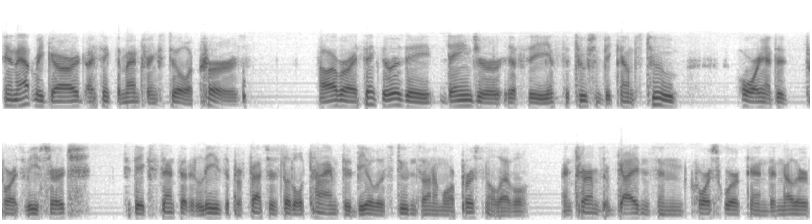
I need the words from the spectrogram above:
In that regard, I think the mentoring still occurs. However, I think there is a danger if the institution becomes too oriented towards research to the extent that it leaves the professors little time to deal with students on a more personal level in terms of guidance in coursework and in other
